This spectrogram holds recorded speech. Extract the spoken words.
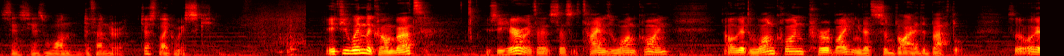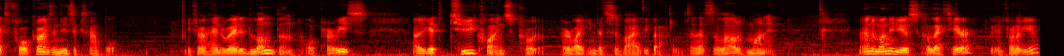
since he has one defender, just like Risk. If you win the combat, you see here it says times one coin, I'll get one coin per Viking that survived the battle. So I'll get four coins in this example. If I had raided London or Paris, I will get two coins per, per Viking that survived the battle. So that's a lot of money. And the money you just collect here in front of you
